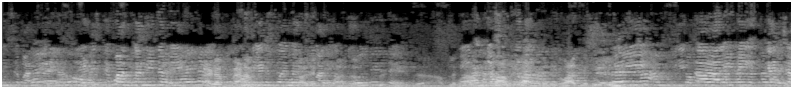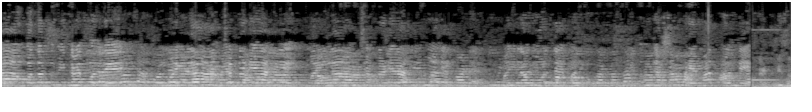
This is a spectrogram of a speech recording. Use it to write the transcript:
काम करायचं वाद नको इथं आली नाही. त्याच्या अगोदर तुम्ही काय बोलले महिला आमच्याकडे आहे महिला आमच्याकडे आहे महिला बोलते तुझ्या प्रेमात बोलते ऍटलीस्ट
